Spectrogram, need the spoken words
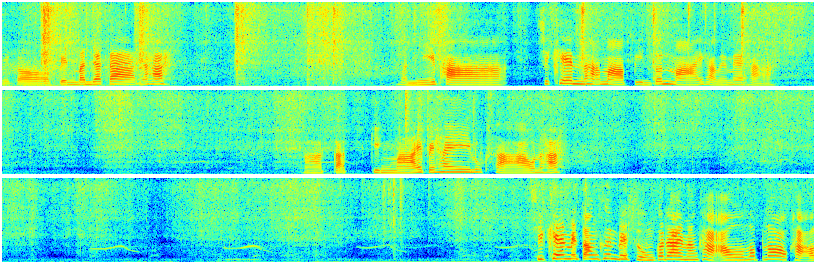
นี่ก็เป็นบรรยากาศนะคะ วันนี้พาชิคเก้นนะคะ มาปีนต้นไม้ค่ะแม่แม่ๆค่ะมา ตัดกิ่งไม้ไปให้ลูกสาวนะคะ ชิคเก้นไม่ต้องขึ้นไปสูงก็ได้มั้งค่ะ เอารอบๆค่ะ เอา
